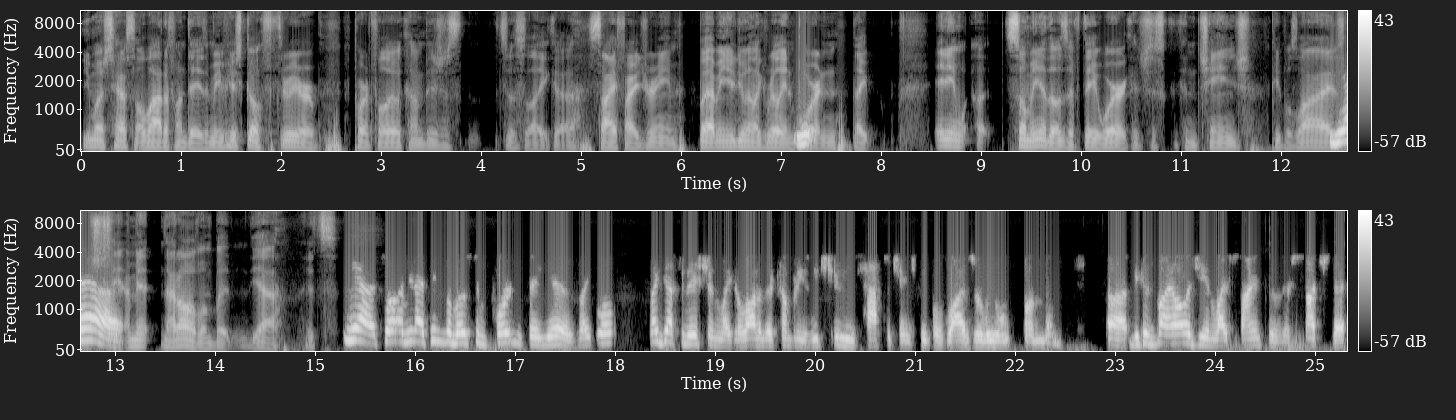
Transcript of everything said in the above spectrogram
you must have a lot of fun days. I mean, if you just go through your portfolio companies, just it's just like a sci-fi dream. But I mean, you're doing like really important, like any uh, so many of those. If they work, it just can change people's lives. Yeah. I mean, not all of them, but yeah, it's yeah. So I mean, I think the most important thing is like, well, by definition, like a lot of the companies we choose have to change people's lives, or we won't fund them. Uh, because biology and life sciences are such that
